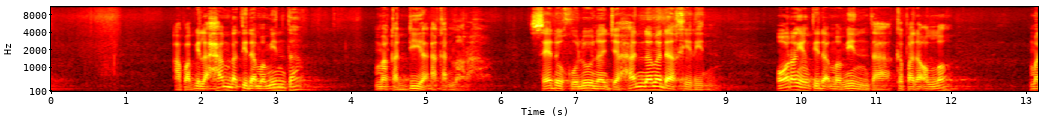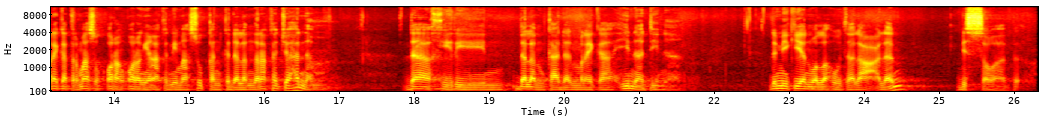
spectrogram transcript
Apabila hamba tidak meminta maka dia akan marah. Sadkhuluna jahannama dakhirin. Orang yang tidak meminta kepada Allah mereka termasuk orang-orang yang akan dimasukkan ke dalam neraka jahanam dakhirin dalam keadaan mereka hina dina demikian wallahu taala alam bisawab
